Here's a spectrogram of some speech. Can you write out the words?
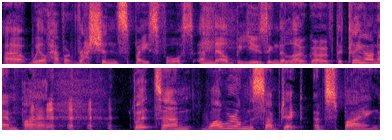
uh, we'll have a Russian space force and they'll be using the logo of the Klingon Empire. but um, while we're on the subject of spying,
